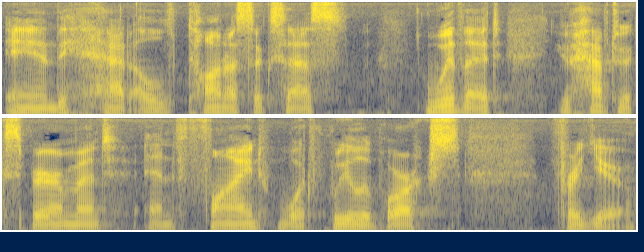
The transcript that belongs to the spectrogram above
and they had a ton of success with it. You have to experiment and find what really works for you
